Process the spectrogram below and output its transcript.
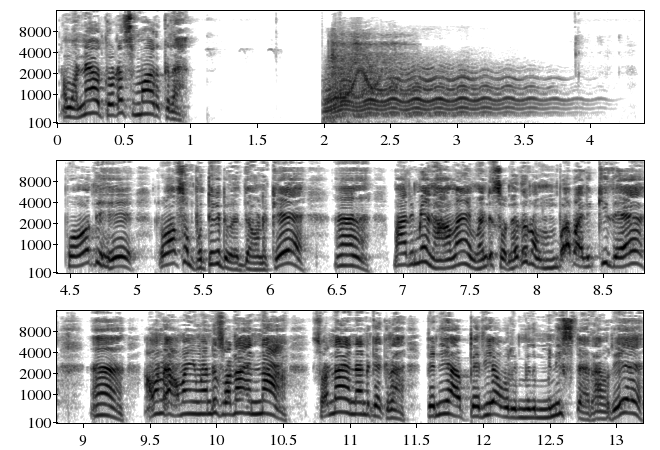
நான் உடனே அதோட சும்மா இருக்கிறேன். போது ரோசம் புத்துக்கிட்டு வருது அவனுக்கு. ஆ, நான் அவன் வந்து சொன்னது ரொம்ப வலிக்குது. ஆ, அவன் அவன் வந்து சொன்னா என்ன? சொன்னா என்னன்னு கேட்குறேன் பெரிய பெரிய ஒரு மினிஸ்டர் அவரு.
